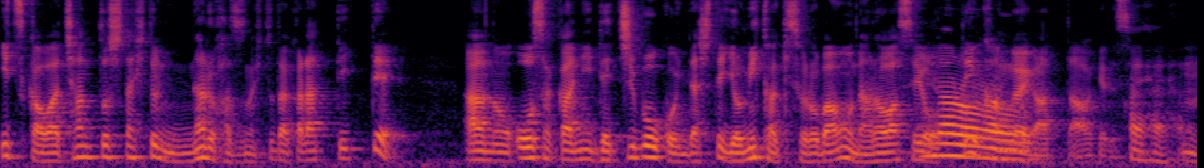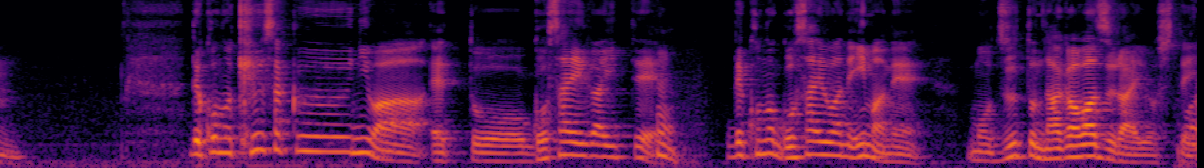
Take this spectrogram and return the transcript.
いつかはちゃんとした人になるはずの人だからって言ってあの大阪にでっち奉公に出して読み書きそろばんを習わせようっていう考えがあったわけですよ。はいはいはい。うんでこの旧作には、えっと、5歳がいて、うん。でこの5歳はね今ねもうずっと長患いをしてい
